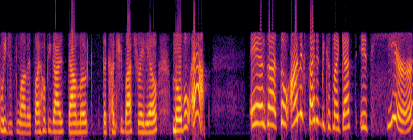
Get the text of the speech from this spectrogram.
we just love it. So I hope you guys download the Country Blast Radio mobile app. And uh, so I'm excited because my guest is here.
